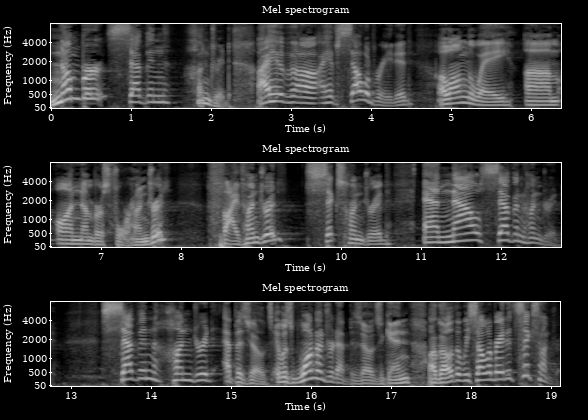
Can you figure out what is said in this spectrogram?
Number 700. I have, uh, I have celebrated along the way um, on numbers 400, 500, 600, and now 700. 700 episodes. It was 100 episodes again ago that we celebrated 600.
